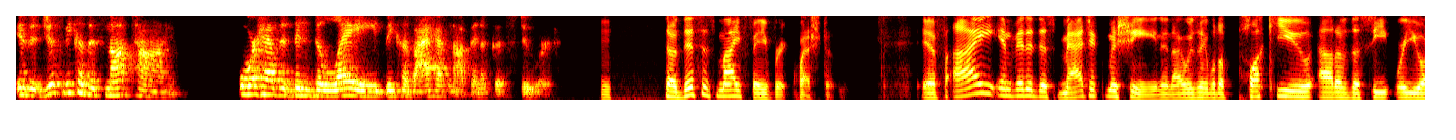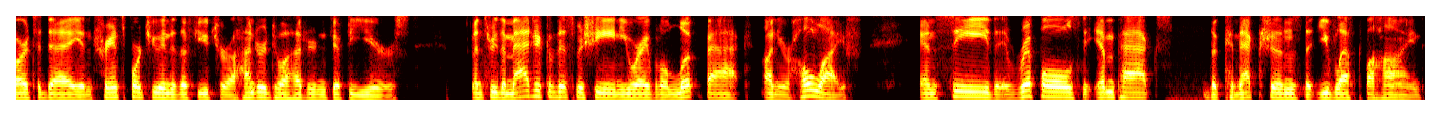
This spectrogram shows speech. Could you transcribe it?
is it just because it's not time? Or has it been delayed because I have not been a good steward? So, this is my favorite question. If I invented this magic machine and I was able to pluck you out of the seat where you are today and transport you into the future 100 to 150 years, and through the magic of this machine, you were able to look back on your whole life and see the ripples, the impacts, the connections that you've left behind,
